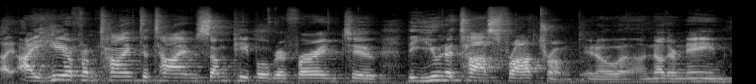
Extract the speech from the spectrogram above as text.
I, I hear from time to time some people referring to the Unitas Fratrum, you know, uh, another name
